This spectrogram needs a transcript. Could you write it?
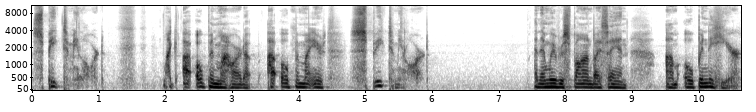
Speak to me, Lord. Like I open my heart up, I open my ears. Speak to me, Lord. And then we respond by saying, I'm open to hear.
